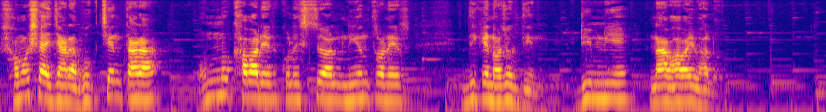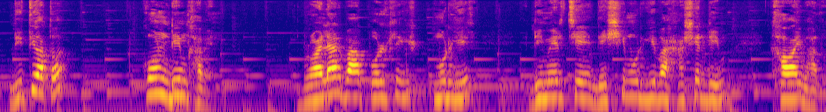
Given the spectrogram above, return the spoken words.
সমস্যায় যারা ভুগছেন, তারা অন্য খাবারের কোলেস্টেরল নিয়ন্ত্রণের দিকে নজর দিন। ডিম নিয়ে না ভাবাই ভালো। দ্বিতীয়ত, কোন ডিম খাবেন? ব্রয়লার বা পোলট্রি মুরগির ডিমের চেয়ে দেশি মুরগি বা হাঁসের ডিম খাওয়াই ভালো।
